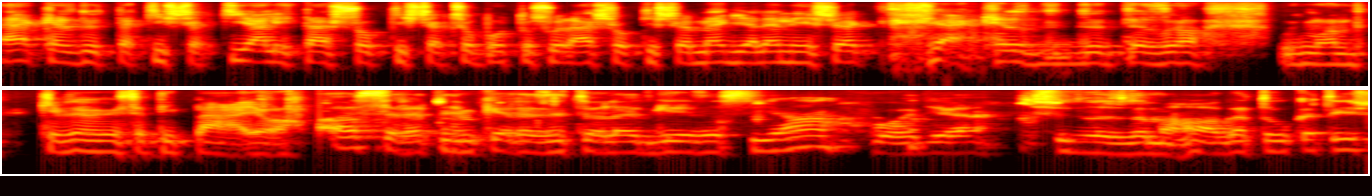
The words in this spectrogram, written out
elkezdődtek kisebb kiállítások, kisebb csoportosulások, kisebb megjelenések, elkezdődött ez a úgymond képzőművészeti pálya. Azt szeretném kérdezni tőled, Géza, szia, hogy, eh, és üdvözlöm a hallgatókat is,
